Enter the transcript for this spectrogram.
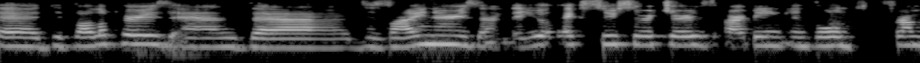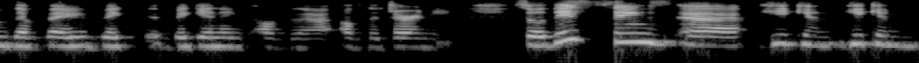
uh, developers and the designers and the UX researchers are being involved from the very big beginning of the of the journey. So these things uh, he can he can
